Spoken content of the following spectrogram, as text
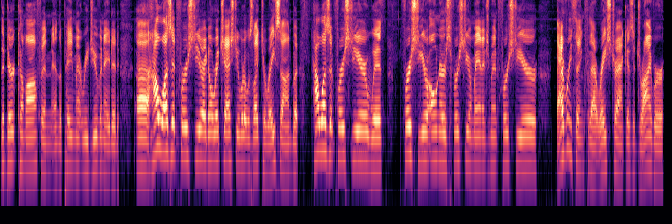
the dirt come off and, and the pavement rejuvenated. Uh, how was it first year? I know Rich asked you what it was like to race on, but how was it first year with first year owners, first year management, first year everything for that racetrack as a driver?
